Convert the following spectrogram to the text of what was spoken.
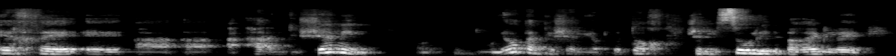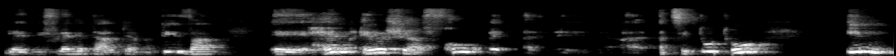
איך אה, אה, האנטישמים דמויות אנטישמיות בתוך, שניסו להתברג למפלגת האלטרנטיבה, אה, הם אלה שהפכו, אה, אה, הציטוט הוא אם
